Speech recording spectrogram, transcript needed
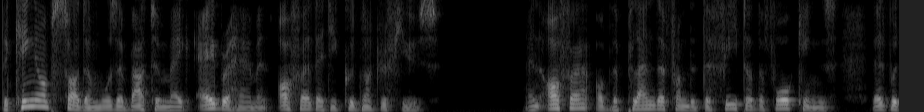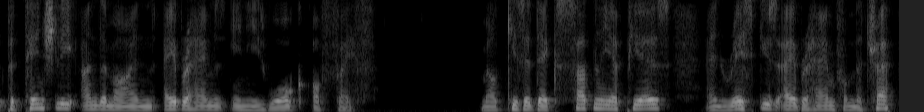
the king of Sodom was about to make Abraham an offer that he could not refuse. An offer of the plunder from the defeat of the four kings that would potentially undermine Abraham's in his walk of faith. Melchizedek suddenly appears and rescues Abraham from the trap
